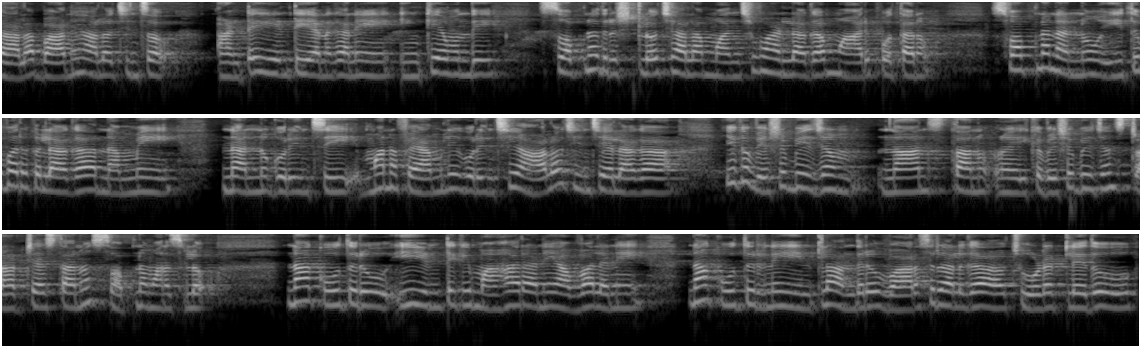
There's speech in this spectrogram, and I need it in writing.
చాలా బాగానే ఆలోచించావు. అంటే ఏంటి అనగానే ఇంకేముంది? స్వప్న దృష్టిలో చాలా మంచివాళ్ళలాగా మారిపోతాను. స్వప్న నన్ను ఇదివరకులాగా నమ్మి నన్ను గురించి మన ఫ్యామిలీ గురించి ఆలోచించేలాగా ఇక విషబీజం నాన్స్తాను ఇక విషబీజం స్టార్ట్ చేస్తాను స్వప్న మనసులో. నా కూతురు ఈ ఇంటికి మహారాణి అవ్వాలని నా కూతురిని ఇంట్లో అందరూ వారసురాలుగా చూడట్లేదు.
